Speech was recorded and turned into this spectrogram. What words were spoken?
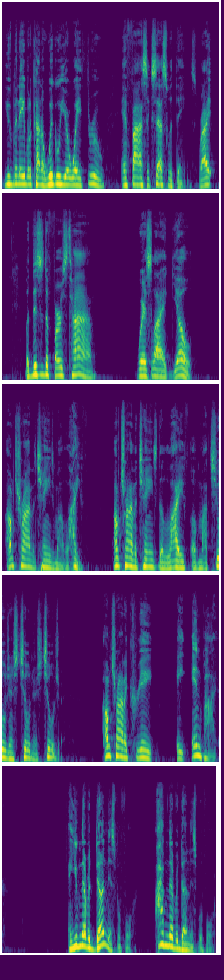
You've been able to kind of wiggle your way through and find success with things, right? But this is the first time where it's like, yo, I'm trying to change my life. I'm trying to change the life of my children's children's children. I'm trying to create a empire. And you've never done this before. I've never done this before.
